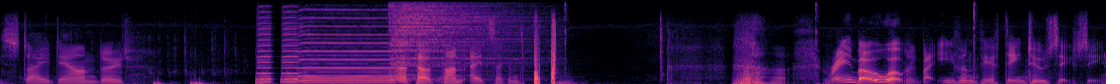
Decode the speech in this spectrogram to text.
You stay down, dude. That's how it's done. Eight seconds. Rainbow Woven by even 15 to 60.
